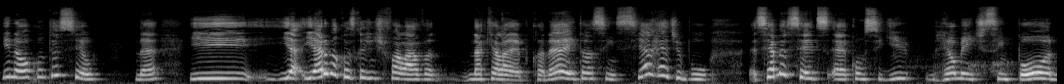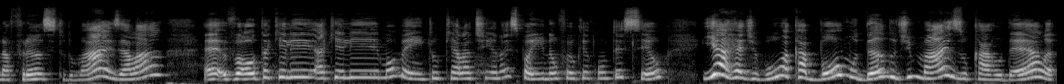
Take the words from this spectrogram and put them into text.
E não aconteceu, né? E, e, e era uma coisa que a gente falava naquela época, né? Então, assim, se a Red Bull se a Mercedes é, conseguir realmente se impor na França e tudo mais, ela é, volta aquele, aquele momento que ela tinha na Espanha. E não foi o que aconteceu. E a Red Bull acabou mudando demais o carro dela.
